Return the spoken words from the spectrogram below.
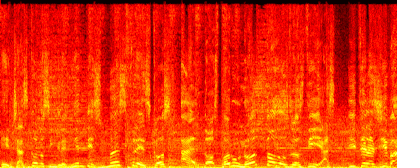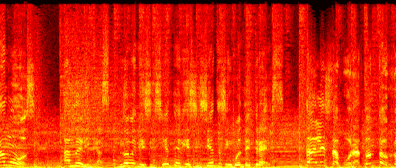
Hechas con los ingredientes más frescos al 2x1 todos los días. Y te las llevamos. Américas 917-1753. Dale sabor a tu antojo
